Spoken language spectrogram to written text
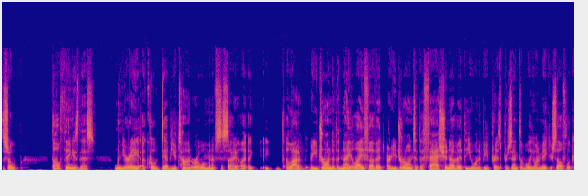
so the whole thing is this. When you're a, a quote debutante or a woman of society, like, like a lot of, are you drawn to the nightlife of it? Are you drawn to the fashion of it? That you want to be pres- presentable? You want to make yourself look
